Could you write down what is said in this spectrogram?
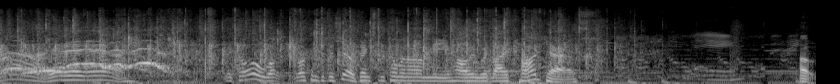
yeah, yeah, yeah. yeah. Nicole, wel- welcome to the show. Thanks for coming on the Hollywood Life podcast. Hey, Oh,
